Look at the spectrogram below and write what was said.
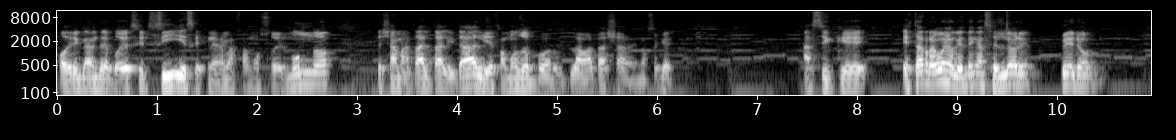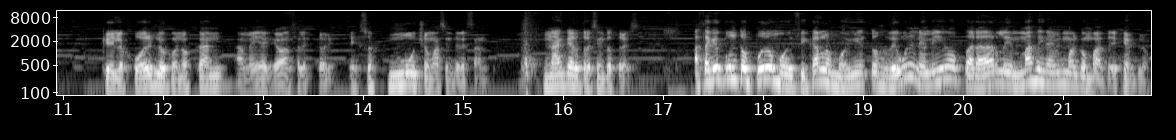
o directamente le podés decir, sí, es el general más famoso del mundo, se llama tal, tal y tal, y es famoso por la batalla de no sé qué. Así que está re bueno que tengas el lore, pero que los jugadores lo conozcan a medida que avanza la historia. Eso es mucho más interesante. Knacker 303. ¿Hasta qué punto puedo modificar los movimientos de un enemigo para darle más dinamismo al combate? Ejemplo.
